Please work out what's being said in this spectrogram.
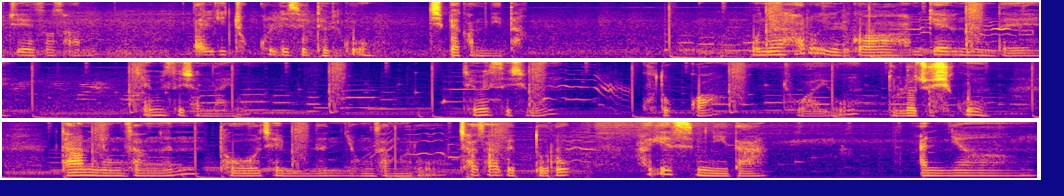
우지에서 산 딸기 초콜릿을 들고 집에 갑니다. 오늘 하루 일과 함께 했는데 재밌으셨나요? 재밌으시면 구독과 좋아요 눌러주시고 다음 영상은 더 재밌는 영상으로 찾아뵙도록 하겠습니다. 안녕.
